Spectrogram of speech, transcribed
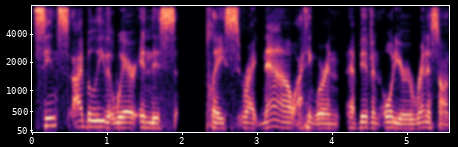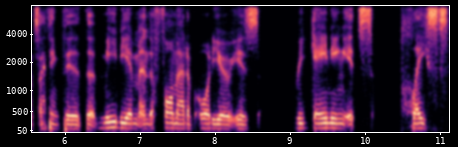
since I believe that we're in this place right now, I think we're in a bit of an audio renaissance. I think the, the medium and the format of audio is regaining its place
